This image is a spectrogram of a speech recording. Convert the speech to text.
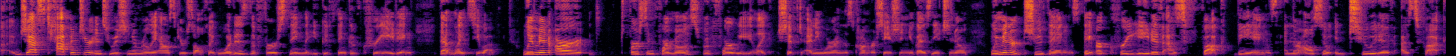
uh, just tap into your intuition and really ask yourself like what is the first thing that you could think of creating that lights you up? Women are first and foremost before we like shift anywhere in this conversation you guys need to know women are two things. They are creative as fuck beings and they're also intuitive as fuck.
